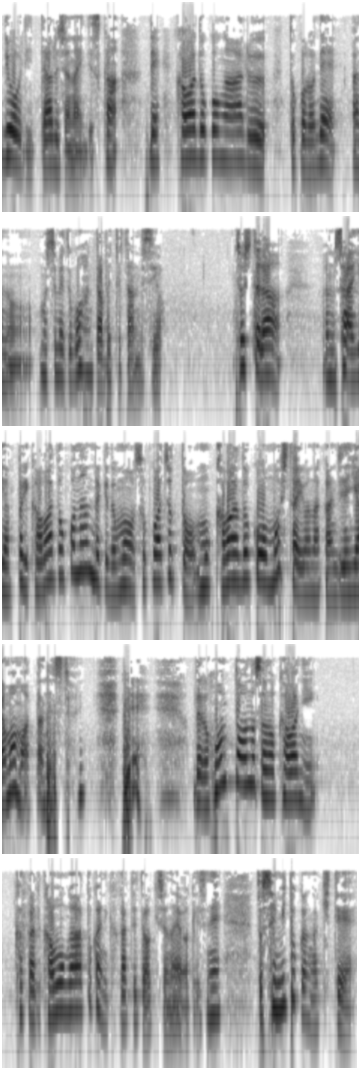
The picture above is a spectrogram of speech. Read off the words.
料理ってあるじゃないですか。で、川床があるところで、あの、娘とご飯食べてたんですよ。そしたら、あのさ、やっぱり川床なんだけども、そこはちょっともう川床を模したような感じで山もあったんです よ。だから本当のその川にかかる、鴨川とかにかかってたわけじゃないわけですね。と、セミとかが来て、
